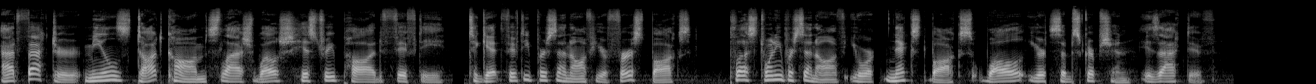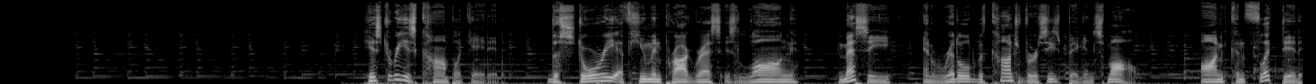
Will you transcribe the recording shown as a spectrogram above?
at factormeals.com slash Welsh History Pod 50 to get 50% off your first box plus 20% off your next box while your subscription is active. History is complicated. The story of human progress is long, messy, and riddled with controversies big and small. On Conflicted,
